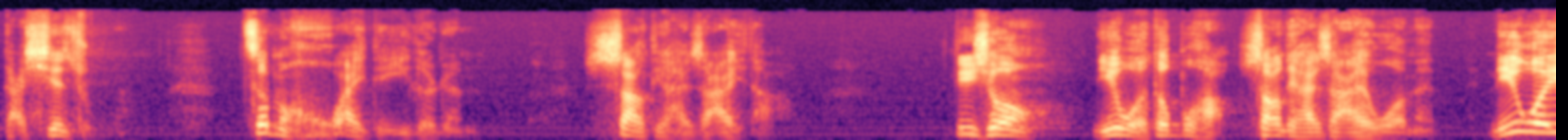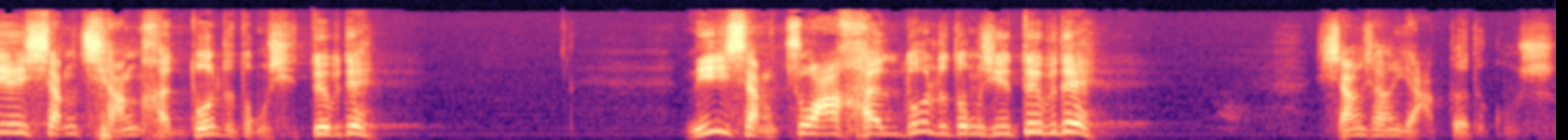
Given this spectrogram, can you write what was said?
感谢主，这么坏的一个人，上帝还是爱他。弟兄，你我都不好，上帝还是爱我们。你我也想抢很多的东西，对不对？你想抓很多的东西，对不对？想想雅各的故事，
